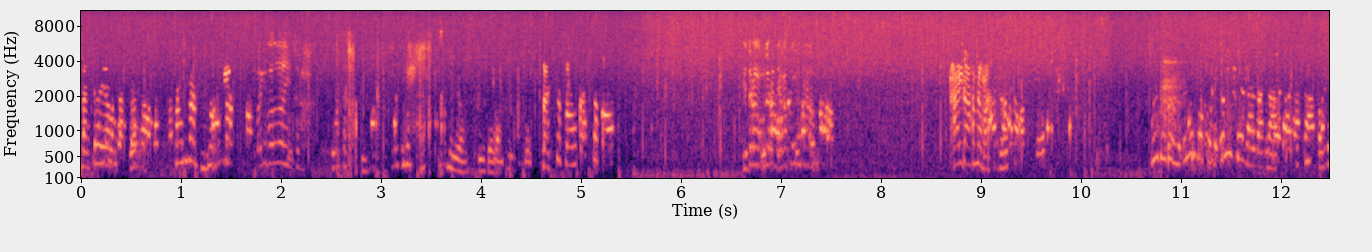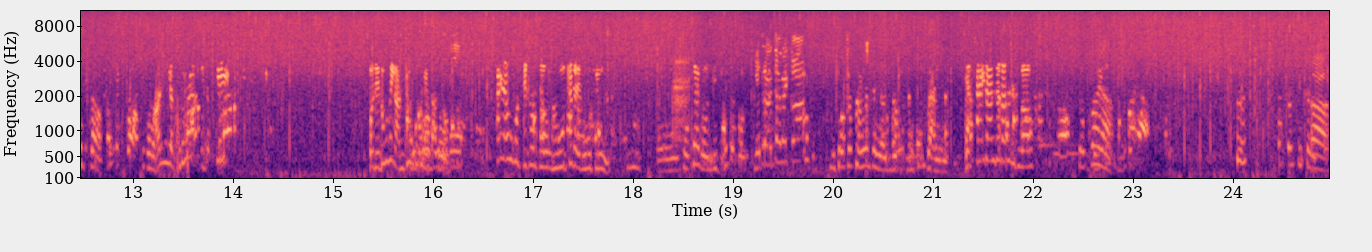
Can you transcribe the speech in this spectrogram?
맞아요 항상 그거 빨리 받아 얘들아. 얘들아 내가 내가 사이다 한명 맞췄어. 아니, 그만 있지? 어, 내 동생 안 좋고. 하얀 거 지금 저 로즈래, 로즈. 얘들아 한잔 할까? 야, 사이다 한잔 하는 거. 자, 자.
